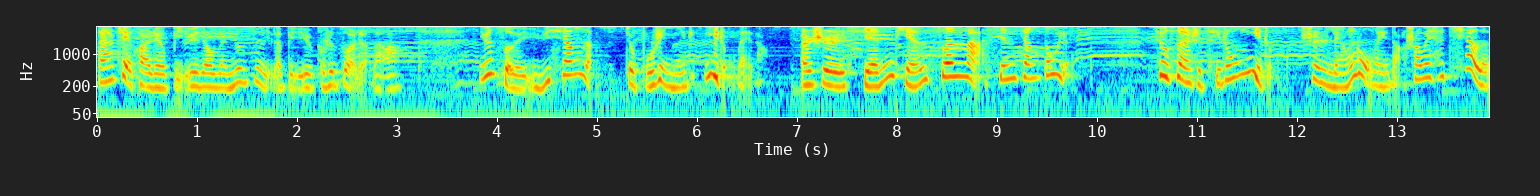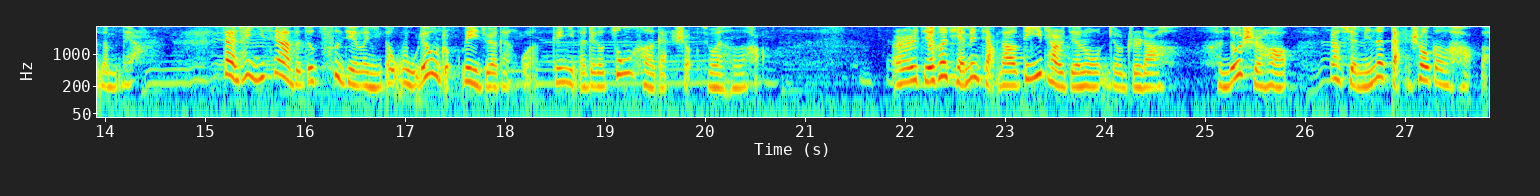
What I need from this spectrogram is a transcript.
当然，这块这个比喻就是文字自己的比喻，不是作者的啊。因为所谓鱼香呢，就不是一一种味道，而是咸甜酸辣鲜香都有。就算是其中一种，甚至两种味道稍微还欠了那么点儿，但它一下子就刺激了你的五六种味觉感官，给你的这个综合感受就会很好。而结合前面讲到的第一条结论，我们就知道，很多时候。让选民的感受更好了，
